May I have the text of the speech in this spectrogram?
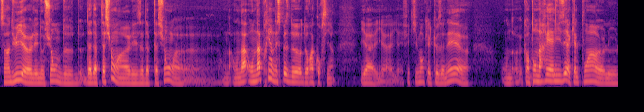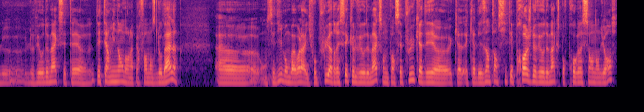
Ça induit euh, les notions d'adaptation. Hein. Les adaptations, on, a, pris un espèce de, raccourci. Hein. Il, y a, effectivement quelques années, quand on a réalisé à quel point le VO2 max était déterminant dans la performance globale, euh, on s'est dit, bon, bah voilà, il ne faut plus adresser que le VO2 max. On ne pensait plus qu'à des, euh, des, intensités proches de VO2 max pour progresser en endurance.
